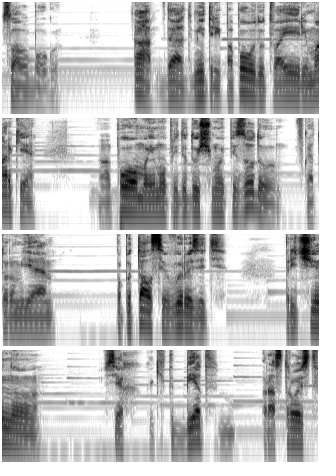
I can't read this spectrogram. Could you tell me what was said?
слава богу. А, да, Дмитрий, по поводу твоей ремарки по моему предыдущему эпизоду, в котором я попытался выразить причину всех каких-то бед, расстройств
